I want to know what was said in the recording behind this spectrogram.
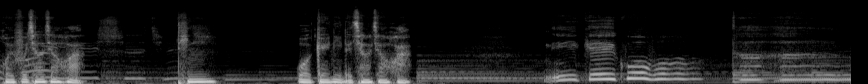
回复悄悄话，听我给你的悄悄话。你给过我答案。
